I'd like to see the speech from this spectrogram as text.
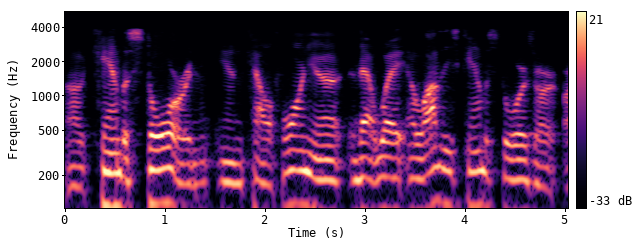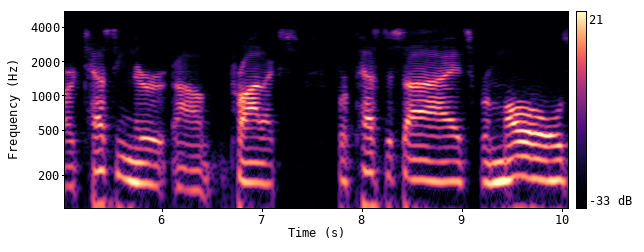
a cannabis store in, in California. That way, a lot of these cannabis stores are are testing their um, products for pesticides, for molds,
